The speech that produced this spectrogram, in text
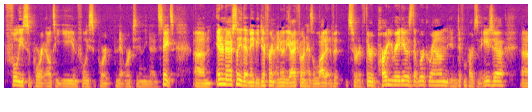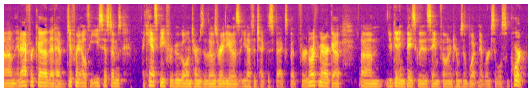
fully support LTE and fully support networks in the United States. Um, internationally, that may be different. I know the iPhone has a lot of sort of third-party radios that work around in different parts of Asia um, and Africa that have different LTE systems. I can't speak for Google in terms of those radios. You'd have to check the specs. But for North America, um, you're getting basically the same phone in terms of what networks it will support.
